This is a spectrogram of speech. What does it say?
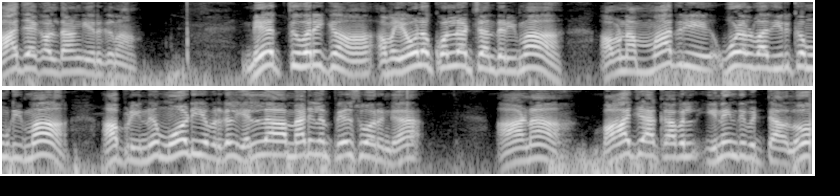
பாஜக தாங்க இருக்கிறான். நேற்று வரைக்கும் அவன் எவ்வளோ கொள்ளடிச்சான் தெரியுமா? அவனை மாதிரி ஊழல்வாதி இருக்க முடியுமா? அப்படின்னு மோடி அவர்கள் எல்லா மேடையிலும் பேசுவாருங்க. ஆனால் பாஜகவில் இணைந்து விட்டாலோ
